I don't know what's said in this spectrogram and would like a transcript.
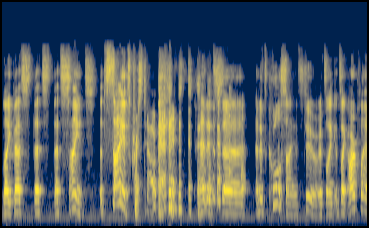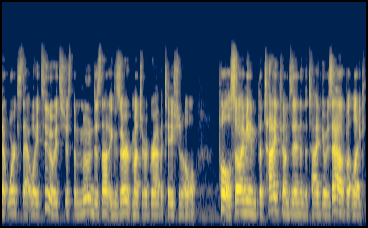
Like that's that's that's science. That's science, Kristen. Okay. and it's uh and it's cool science too. It's like it's like our planet works that way too. It's just the moon does not exert much of a gravitational pull. So I mean, the tide comes in and the tide goes out, but like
